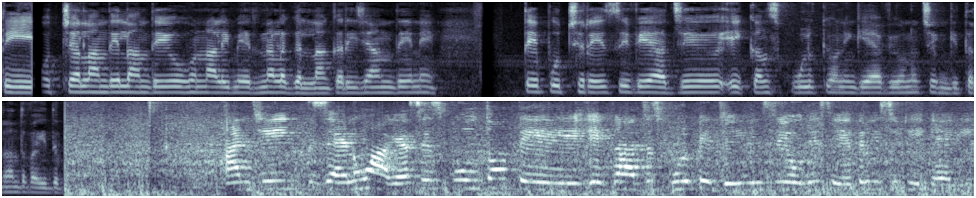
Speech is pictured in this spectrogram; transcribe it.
ਤੇ ਪੋਚਾ ਲਾਉਂਦੇ ਲਾਉਂਦੇ ਉਹ ਨਾਲੇ ਮੇਰੇ ਨਾਲ ਗੱਲਾਂ ਕਰੀ ਜਾਂਦੇ ਨੇ। ਤੇ ਪੁੱਛ ਰਹੇ ਸੀ ਵੀ ਅੱਜ ਏਕਨ ਸਕੂਲ ਕਿਉਂ ਨਹੀਂ ਗਿਆ ਵੀ ਉਹਨੂੰ ਚੰਗੀ ਤਰ੍ਹਾਂ ਦਵਾਈ ਦਵਾ ਹਾਂਜੀ ਜ਼ੈਨੂ ਆ ਗਿਆ ਸੀ ਸਕੂਲ ਤੋਂ ਤੇ ਏਕਨ ਅੱਜ ਸਕੂਲ ਭੇਜੇ ਹੀ ਨਹੀਂ ਸੀ ਉਹਦੀ ਸਿਹਤ ਨਹੀਂ ਸੀ ਠੀਕ ਹੈਗੀ।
